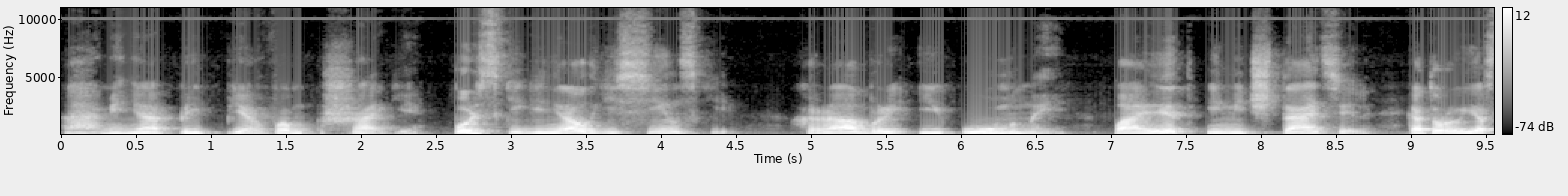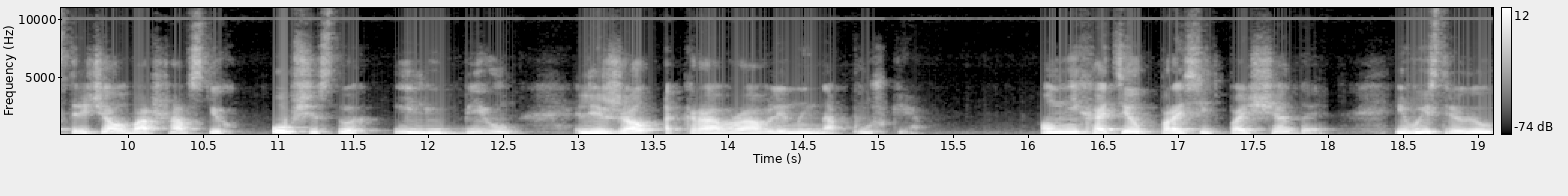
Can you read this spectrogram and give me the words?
а, меня при первом шаге. Польский генерал Есинский, храбрый и умный, поэт и мечтатель, которого я встречал в варшавских обществах и любил, лежал окровавленный на пушке. Он не хотел просить пощады и выстрелил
